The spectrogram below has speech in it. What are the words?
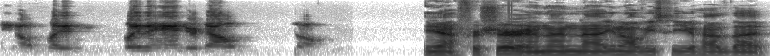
You know, play play the hand you're dealt. So. Yeah, for sure. And then uh, you know, obviously you have that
